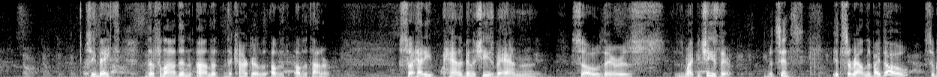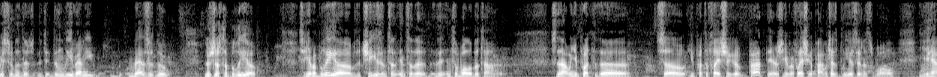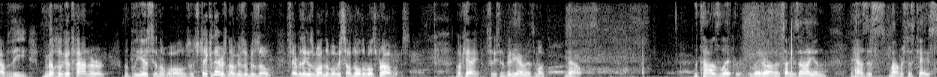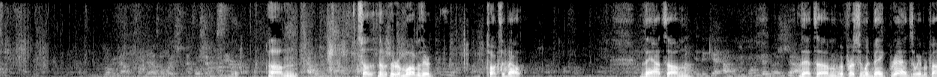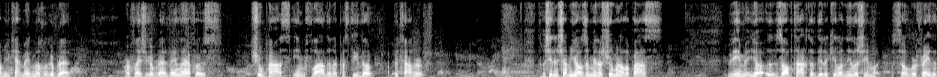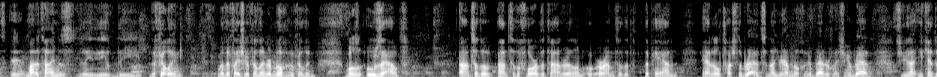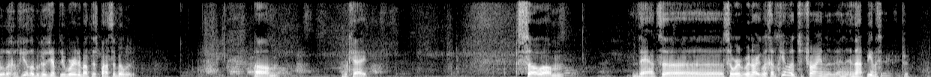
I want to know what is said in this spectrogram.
So he baked the fladen on the, the karka of, of, of the tanner. So had he had it been the cheese and so there is there might be cheese there, but since it's surrounded by dough, so we assume that it didn't leave any residue. There's just a belia. So you have a belia of the cheese into into the, the into the wall of the tanner. So now when you put the so you put the fleshig pot there, so you have a fleshig pot which has blias in its wall. And you have the milchagataner with blias in the wall. So it's taken there. It's no gazubazu. So everything is wonderful. We solved all the world's problems. Okay, so he said, yeah, but it's mut. Now, the Taz later on in Sadi Zion has this mamish this case. Um, so the, the Ramah over there talks about that um, that um, a person would bake bread, so we have a problem. You can't make milchig bread or fleshig bread. Vein leefers shum pas im fladen a pastida betaner. Tchshin sham yozem min a shuman ala pas. So we're afraid that a lot of times the the the, the filling, whether fleshig filling or milchig filling, will ooze out onto the onto the floor of the tanner or onto the, the pan, and it'll touch the bread. So now you have milk of bread or fleshing of bread. So not, you can't do lechatchila because you have to be worried about this possibility. Um, okay. So um, that uh, so we're, we're not to try and, and, and not be in,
